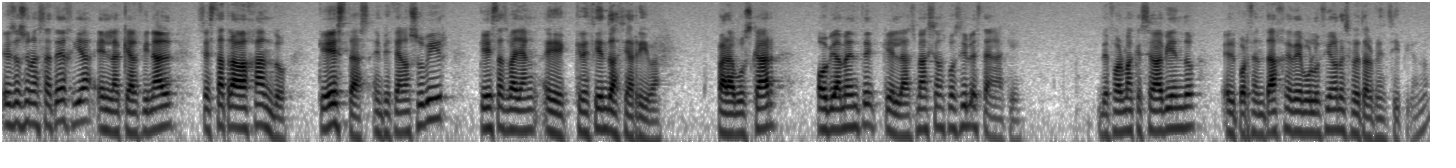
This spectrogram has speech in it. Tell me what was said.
Eso es una estrategia en la que al final se está trabajando que estas empiecen a subir, que estas vayan eh, creciendo hacia arriba, para buscar, obviamente, que las máximas posibles estén aquí de forma que se va viendo el porcentaje de evolución respecto al principio. ¿no?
